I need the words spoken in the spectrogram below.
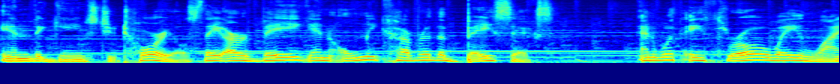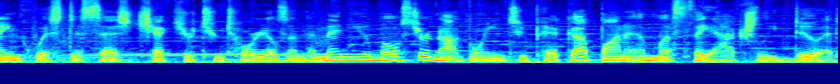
in the game's tutorials. They are vague and only cover the basics. And with a throwaway line quest that says check your tutorials in the menu, most are not going to pick up on it unless they actually do it.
